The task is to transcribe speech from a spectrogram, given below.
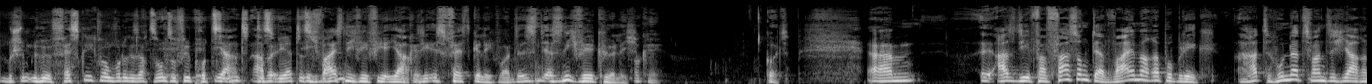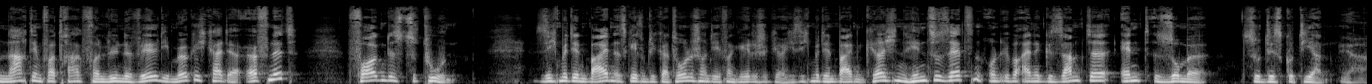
bestimmten Höhe festgelegt worden, wurde gesagt, so und so viel Prozent des aber Wertes? ich von- weiß nicht wie viel. Ja, Okay. sie ist festgelegt worden. Das ist, das ist nicht willkürlich. Okay. Gut. Ähm, äh, also die Verfassung der Weimarer Republik hat 120 Jahre nach dem Vertrag von Lüneville die Möglichkeit eröffnet, Folgendes zu tun. Sich mit den beiden, es geht um die katholische und die evangelische Kirche, sich mit den beiden Kirchen hinzusetzen und über eine gesamte Endsumme zu diskutieren. Ja.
